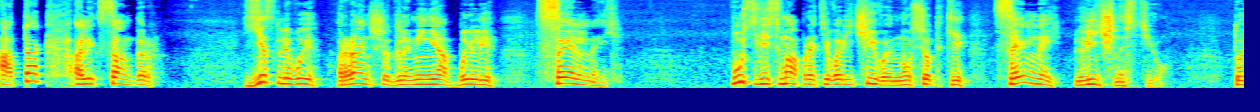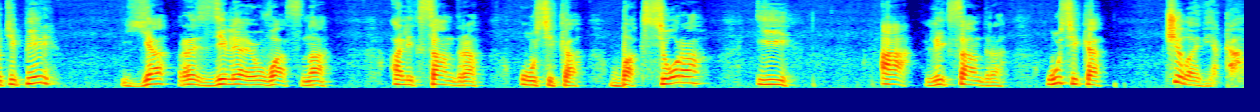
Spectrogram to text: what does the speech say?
А так, Александр, если вы раньше для меня были цельной, пусть весьма противоречивой, но все-таки цельной личностью, то теперь я разделяю вас на Александра Усика боксера и Александра Усика человека.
